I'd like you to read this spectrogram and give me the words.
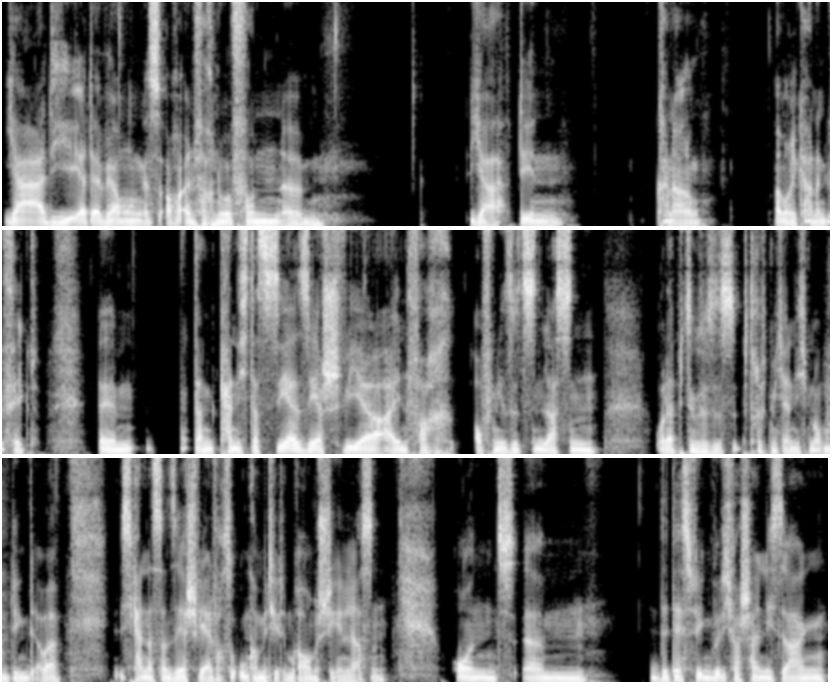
ja, die Erderwärmung ist auch einfach nur von, ähm, ja, den, keine Ahnung, Amerikanern gefaked. Ähm, dann kann ich das sehr, sehr schwer einfach auf mir sitzen lassen. Oder beziehungsweise es betrifft mich ja nicht mal unbedingt, aber ich kann das dann sehr schwer einfach so unkommentiert im Raum stehen lassen. Und ähm, deswegen würde ich wahrscheinlich sagen,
